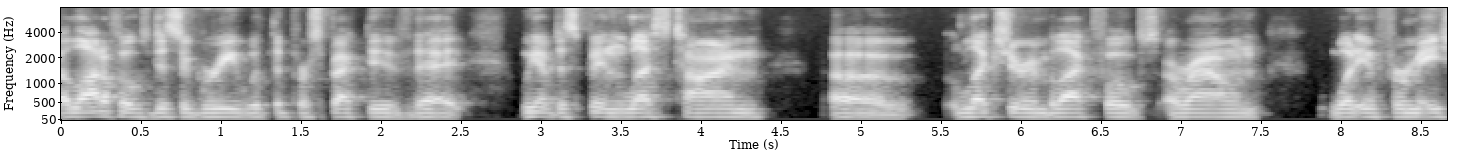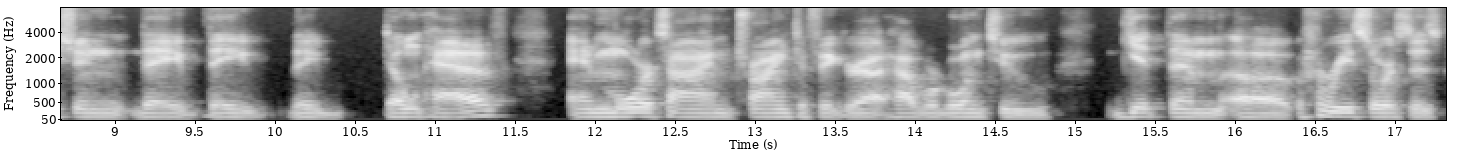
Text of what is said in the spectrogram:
a lot of folks disagree with the perspective that we have to spend less time uh, lecturing black folks around what information they they they don't have and more time trying to figure out how we're going to get them uh, resources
